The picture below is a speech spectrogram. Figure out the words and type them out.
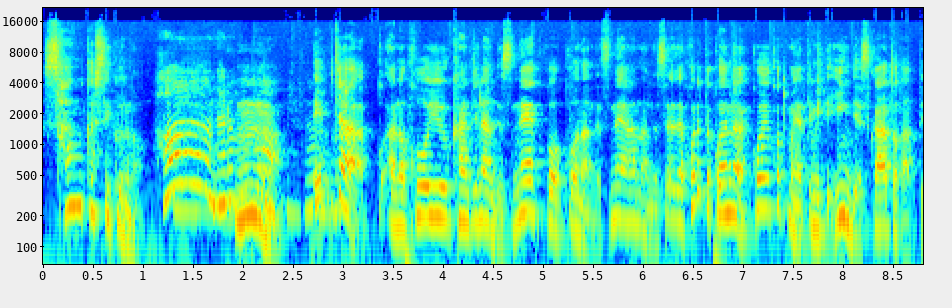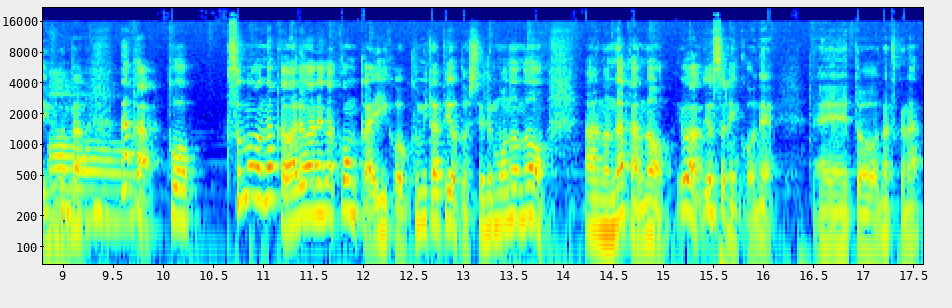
参加してくるの。はあなるほど、うん、えじゃあこあのこういう感じなんですね。こうこうなんですね。ああなんですね。じゃあこれってこういうのこういうこともやってみていいんですか？とかっていうふうななんかこうそのなんか我々が今回こう組み立てようとしてるもののあの中の要は要するにこうねえー、となんつうかな、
